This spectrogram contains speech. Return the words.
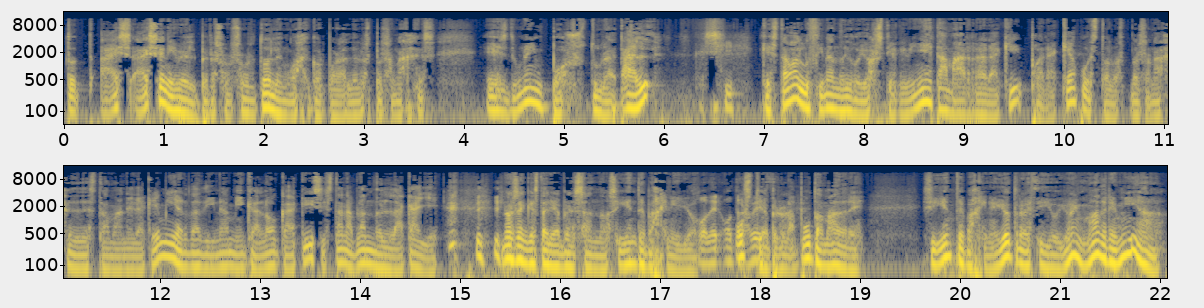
to- a, es- a ese nivel, pero so- sobre todo el lenguaje corporal de los personajes, es de una impostura tal Sí. que estaba alucinando. Digo, yo, hostia, qué viñeta más rara aquí. ¿Para qué ha puesto a los personajes de esta manera? ¿Qué mierda dinámica loca aquí si están hablando en la calle? No sé en qué estaría pensando. Siguiente página y yo. Joder, otra hostia, vez. pero la puta madre. Siguiente página y otra vez y yo, yo, ay, madre mía.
